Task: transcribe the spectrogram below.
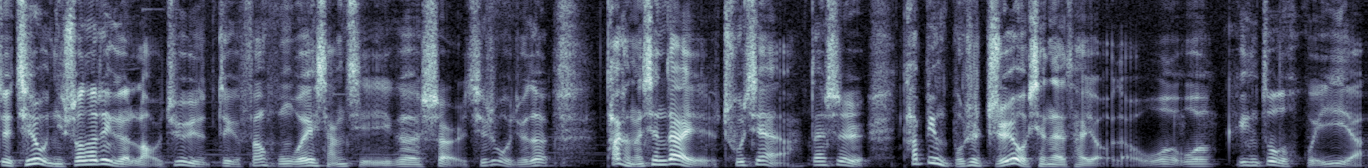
对，其实你说到这个老剧这个翻红，我也想起一个事儿。其实我觉得它可能现在出现啊，但是它并不是只有现在才有的。我我给你做个回忆啊，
